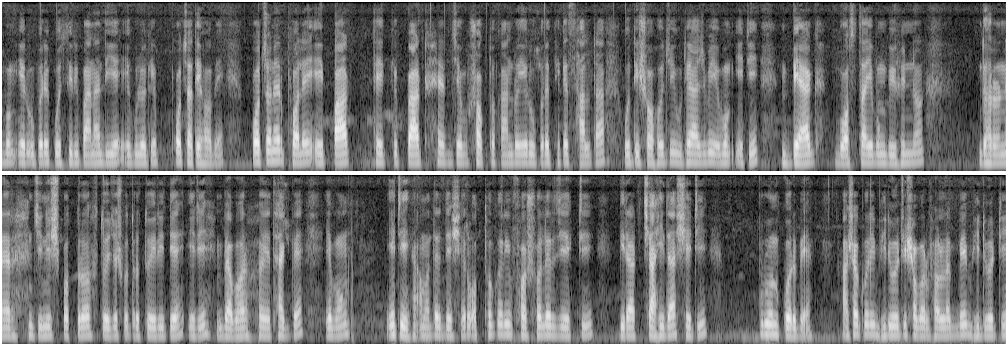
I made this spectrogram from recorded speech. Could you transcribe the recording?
এবং এর উপরে কচুরি পানা দিয়ে এগুলোকে পচাতে হবে। পচনের ফলে এই পাট থেকে, পাটের যে শক্ত কাণ্ড, এর উপরে থেকে ছালটা অতি সহজেই উঠে আসবে এবং এটি ব্যাগ, বস্তা এবং বিভিন্ন ধরনের জিনিসপত্র, তৈজসপত্র তৈরিতে এটি ব্যবহার হয়ে থাকবে এবং এটি আমাদের দেশের অর্থকরী ফসলের যে একটি বিরাট চাহিদা, সেটি পূরণ করবে। আশা করি ভিডিওটি সবার ভালো লাগবে। ভিডিওটি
